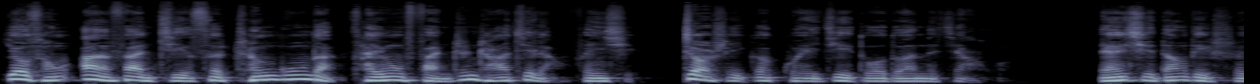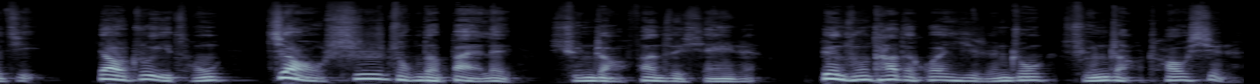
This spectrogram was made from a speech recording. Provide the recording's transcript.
又从案犯几次成功的采用反侦查伎俩分析，这是一个诡计多端的家伙。联系当地实际。要注意从教师中的败类寻找犯罪嫌疑人，并从他的关系人中寻找抄信人。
